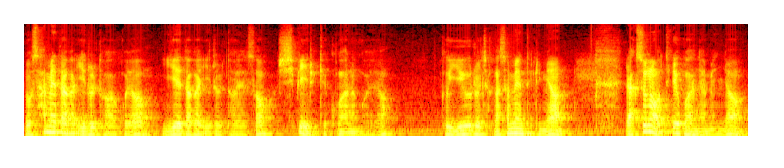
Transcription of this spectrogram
요 3에다가 2를 더하고요. 2에다가 2를 더해서 10이 이렇게 구하는 거예요. 그 이유를 잠깐 설명드리면 약수는 어떻게 구하냐면요.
